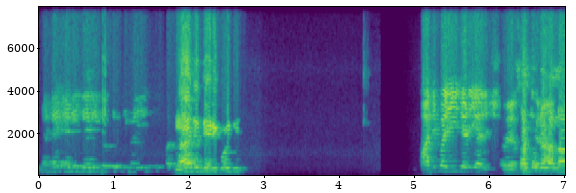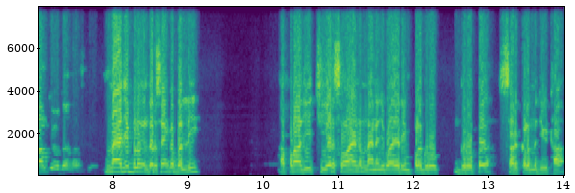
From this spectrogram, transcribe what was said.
ਨਹੀਂ ਇਹਨੀ ਦੇਰੀ ਕਿਉਂ ਕੀਤੀ ਗਈ? ਨਾ ਜੀ ਦੇਰੀ ਕੋਈ ਨਹੀਂ। ਹਾਂਜੀ ਭਾਈ ਜਿਹੜੀ ਅੱਜ ਸਭ ਤੋਂ ਪਹਿਲਾਂ ਨਾਮ ਤੇ ਉਹਦਾ ਦੱਸ ਦਿਓ। ਮੈਂ ਜੀ ਬਲਵਿੰਦਰ ਸਿੰਘ ਬੱਲੀ। ਆਪਣਾ ਜੀ ਚੇਅਰ ਸਵਾਇਨ manage by Rimpal group group circle Majitha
